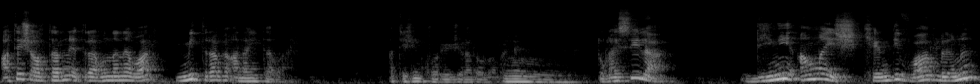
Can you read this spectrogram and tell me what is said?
Ateş altarının etrafında ne var? Mitra ve Anahita var. Ateşin koruyucuları olarak. Hı. Dolayısıyla dini anlayış kendi varlığını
